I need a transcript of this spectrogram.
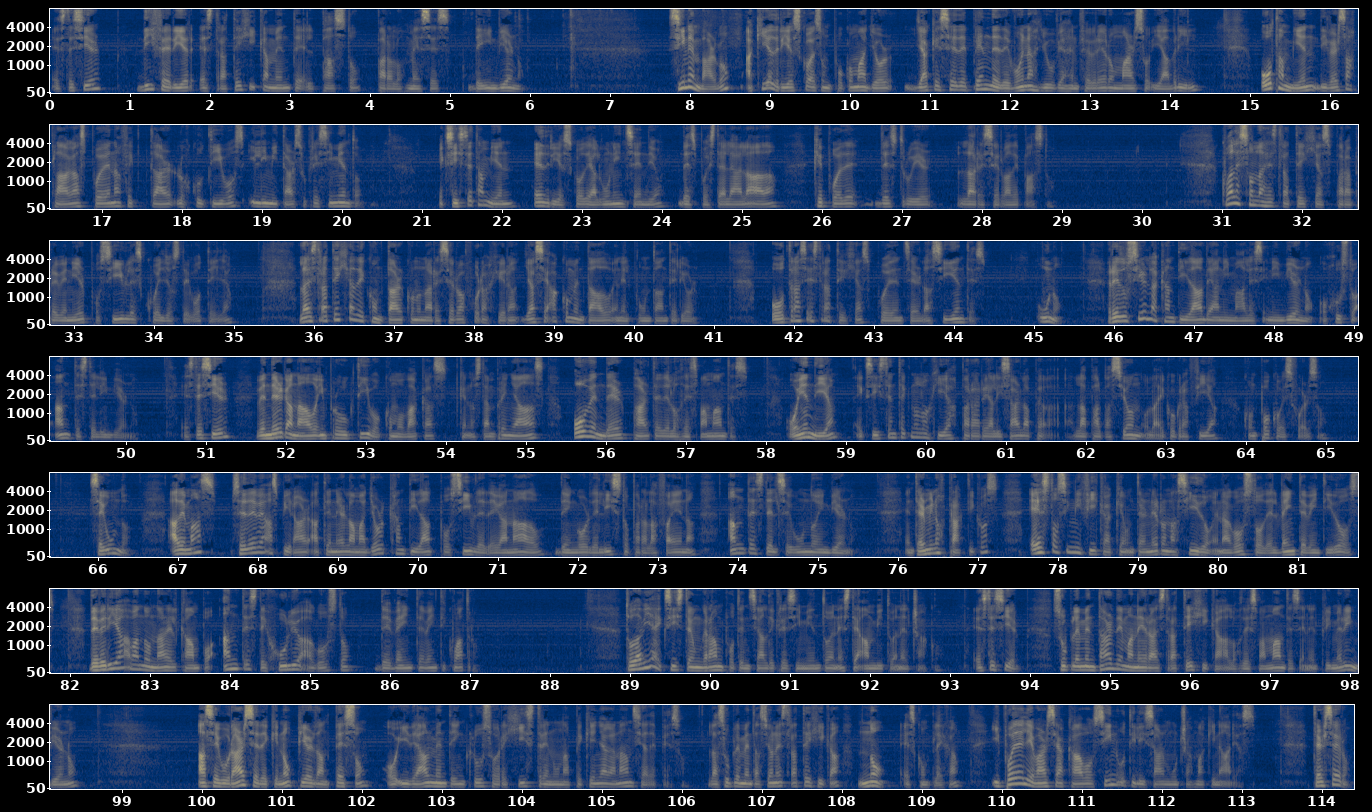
Es decir, diferir estratégicamente el pasto para los meses de invierno. Sin embargo, aquí el riesgo es un poco mayor ya que se depende de buenas lluvias en febrero, marzo y abril, o también diversas plagas pueden afectar los cultivos y limitar su crecimiento. Existe también el riesgo de algún incendio después de la helada que puede destruir la reserva de pasto. ¿Cuáles son las estrategias para prevenir posibles cuellos de botella? La estrategia de contar con una reserva forajera ya se ha comentado en el punto anterior. Otras estrategias pueden ser las siguientes. 1. Reducir la cantidad de animales en invierno o justo antes del invierno. Es decir, vender ganado improductivo como vacas que no están preñadas o vender parte de los desmamantes. Hoy en día existen tecnologías para realizar la, la palpación o la ecografía con poco esfuerzo. Segundo, además se debe aspirar a tener la mayor cantidad posible de ganado de engorde listo para la faena antes del segundo invierno. En términos prácticos, esto significa que un ternero nacido en agosto del 2022 debería abandonar el campo antes de julio-agosto de 2024. Todavía existe un gran potencial de crecimiento en este ámbito en el Chaco. Es decir, suplementar de manera estratégica a los desmamantes en el primer invierno, asegurarse de que no pierdan peso o idealmente incluso registren una pequeña ganancia de peso. La suplementación estratégica no es compleja y puede llevarse a cabo sin utilizar muchas maquinarias. Tercero,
